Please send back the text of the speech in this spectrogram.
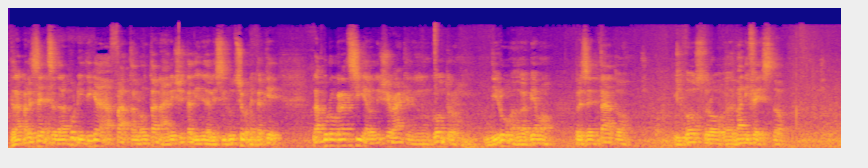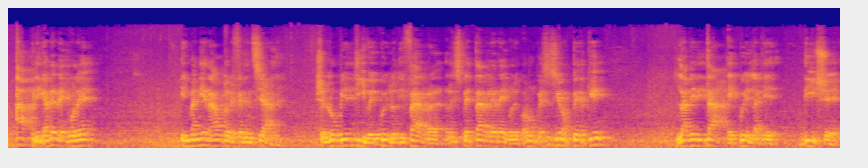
della presenza della politica ha fatto allontanare i cittadini dalle istituzioni perché la burocrazia, lo diceva anche nell'incontro di Roma dove abbiamo presentato il vostro eh, manifesto, applica le regole in maniera autoreferenziale, cioè l'obiettivo è quello di far rispettare le regole qualunque si siano perché la verità è quella che dice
